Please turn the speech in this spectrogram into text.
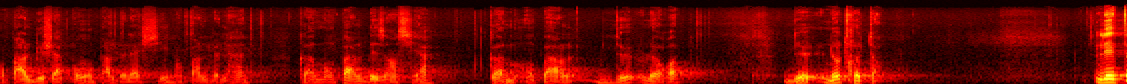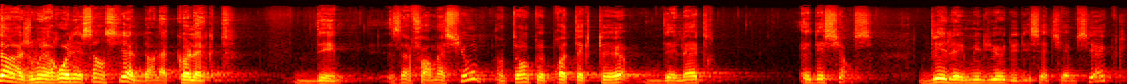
On parle du Japon, on parle de la Chine, on parle de l'Inde, comme on parle des anciens, comme on parle de l'Europe de notre temps. L'État a joué un rôle essentiel dans la collecte des informations en tant que protecteur des lettres et des sciences. Dès les milieux du XVIIe siècle,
